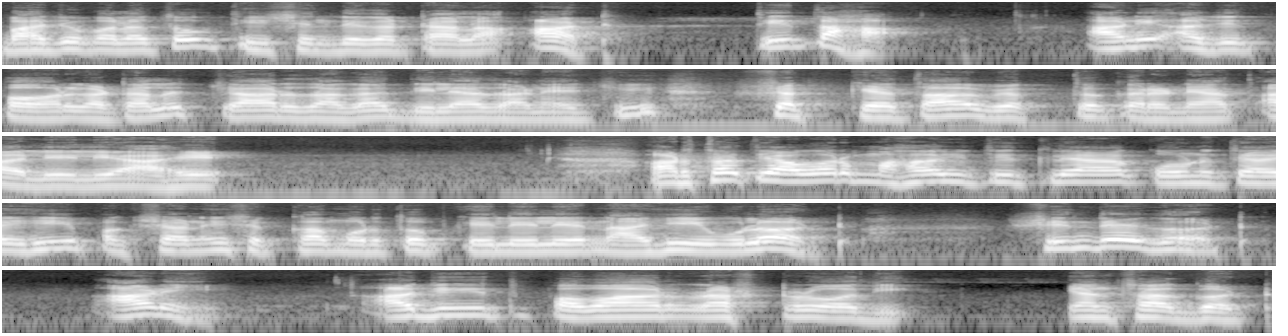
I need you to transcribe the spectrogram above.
भाजपाला चौतीस शिंदे गटाला आठ ते दहा आणि अजित पवार गटाला चार जागा दिल्या जाण्याची शक्यता व्यक्त करण्यात आलेली आहे. अर्थात यावर महायुतीतल्या कोणत्याही पक्षाने शिक्कामोर्तब केलेले नाही. उलट शिंदे गट आणि अजित पवार राष्ट्रवादी यांचा गट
